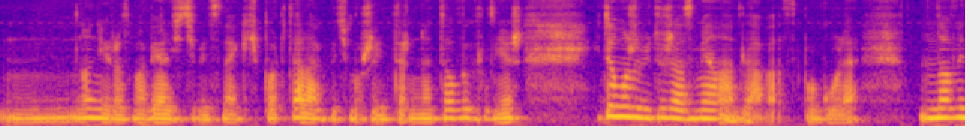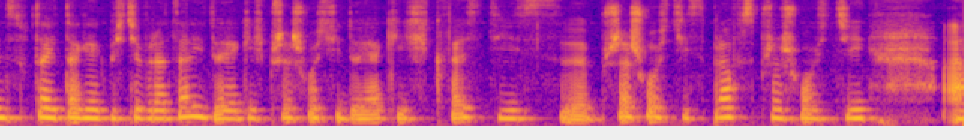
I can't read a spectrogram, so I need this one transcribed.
mm, no, nie rozmawialiście, więc na jakichś portalach, być może internetowych również i to może być duża zmiana dla Was w ogóle. No więc tutaj tak jakbyście wracali do jakiejś przeszłości, do jakichś kwestii z przeszłości, spraw z przeszłości, e,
